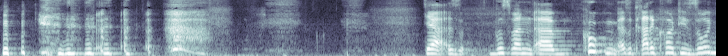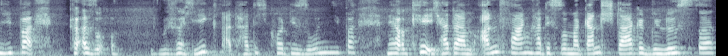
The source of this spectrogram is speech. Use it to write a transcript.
ja, also muss man ähm, gucken. Also gerade Cortison, also ich überlege gerade, hatte ich Cortison Ja, okay, ich hatte am Anfang, hatte ich so mal ganz starke Gelüste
